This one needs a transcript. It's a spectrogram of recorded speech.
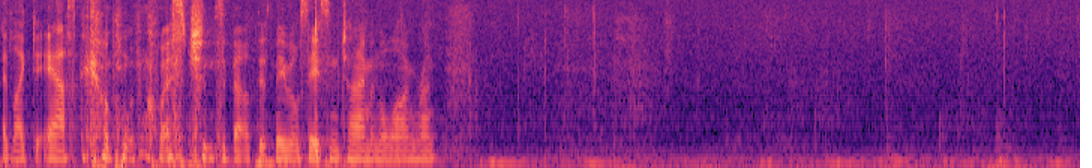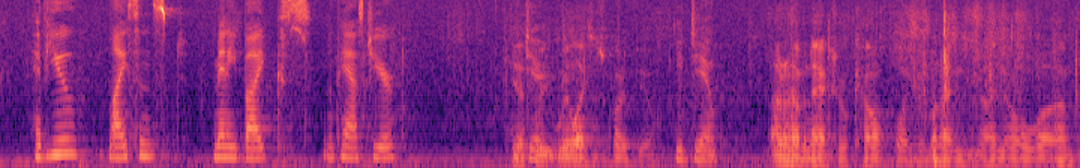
I'd like to ask a couple of questions about this. Maybe we'll save some time in the long run. Have you licensed many bikes in the past year? Yes, do? we we license quite a few. You do? I don't have an actual count for you, but I I know, uh,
